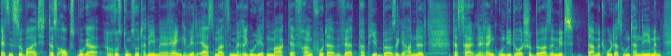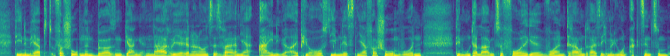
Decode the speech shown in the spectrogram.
es ist soweit, das Augsburger Rüstungsunternehmen Renk wird erstmals im regulierten Markt der Frankfurter Wertpapierbörse gehandelt. Das teilten Renk und die deutsche Börse mit. Damit holt das Unternehmen den im Herbst verschobenen Börsengang nach. Wir erinnern uns, es waren ja einige IPOs, die im letzten Jahr verschoben wurden. Den Unterlagen zufolge wollen 33 Millionen Aktien zum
